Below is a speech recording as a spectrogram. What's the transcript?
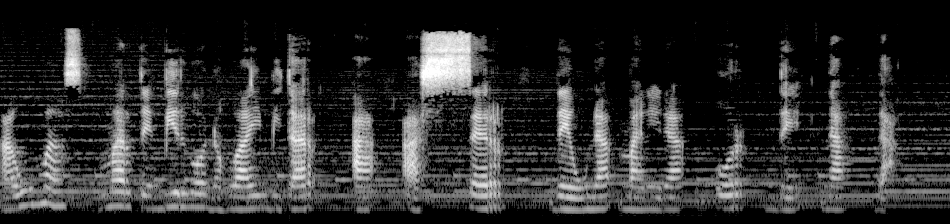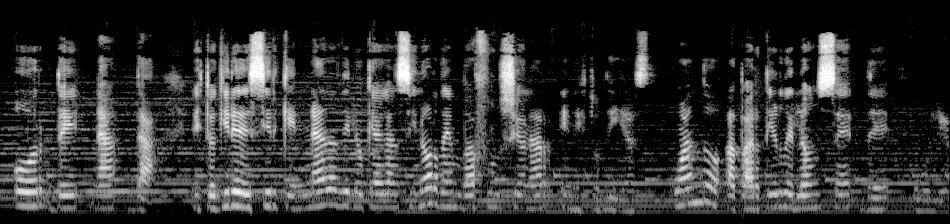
Aún más, Marte en Virgo nos va a invitar a hacer de una manera ordenada. Ordenada. Esto quiere decir que nada de lo que hagan sin orden va a funcionar en estos días. ¿Cuándo? A partir del 11 de julio.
